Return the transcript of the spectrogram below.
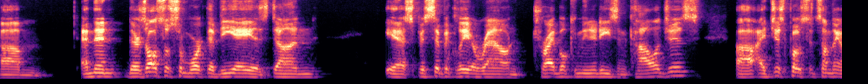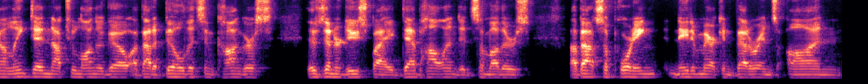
Um, and then there's also some work that VA has done yeah, specifically around tribal communities and colleges. Uh, I just posted something on LinkedIn not too long ago about a bill that's in Congress that was introduced by Deb Haaland and some others about supporting Native American veterans on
